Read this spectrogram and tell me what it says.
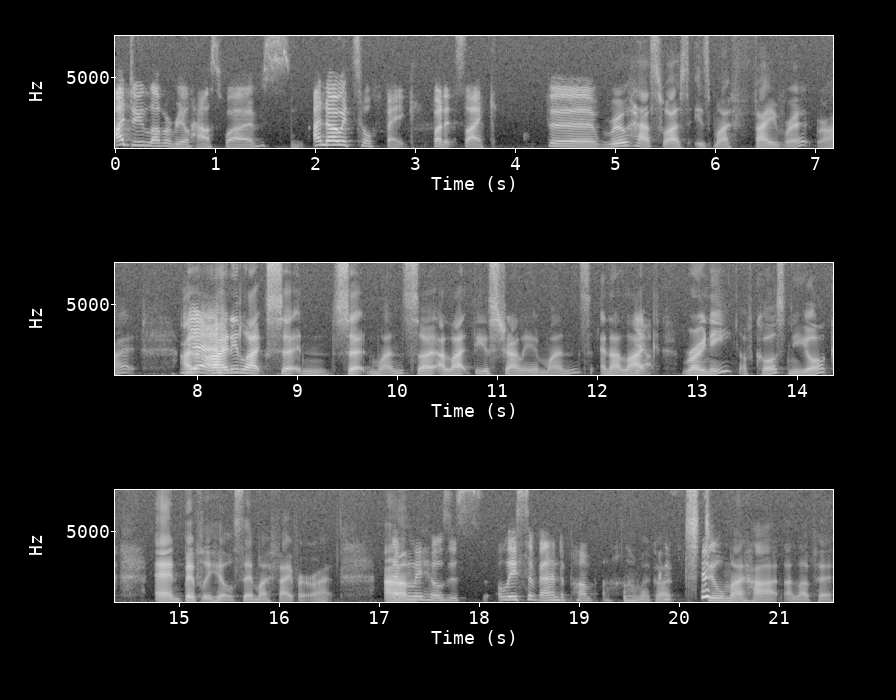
I do love a Real Housewives. I know it's all fake, but it's like the Real Housewives is my favorite, right? I, Yeah. I only like certain certain ones. So I like the Australian ones, and I like RHONY, of course, New York, and Beverly Hills. They're my favorite, right? Um, Beverly Hills is Lisa Vanderpump. Oh my god, still my heart. I love her.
